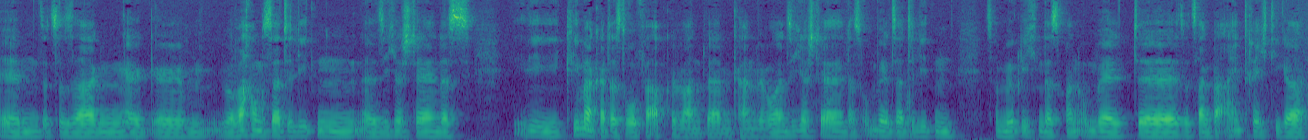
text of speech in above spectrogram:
ähm, sozusagen ähm, Überwachungssatelliten sicherstellen, dass die Klimakatastrophe abgewandt werden kann. Wir wollen sicherstellen, dass Umweltsatelliten es ermöglichen, dass man Umwelt sozusagen beeinträchtiger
